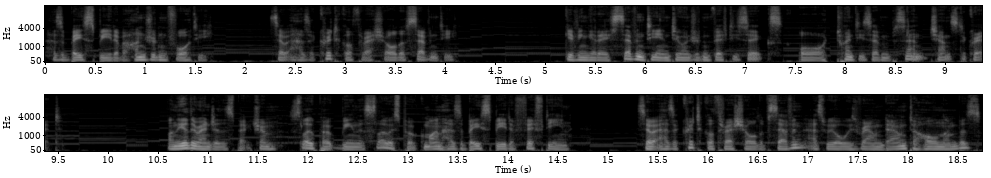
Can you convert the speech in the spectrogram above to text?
has a base speed of 140, so it has a critical threshold of 70, giving it a 70 in 256 or 27% chance to crit. On the other end of the spectrum, Slowpoke being the slowest Pokemon has a base speed of 15, so it has a critical threshold of 7 as we always round down to whole numbers,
